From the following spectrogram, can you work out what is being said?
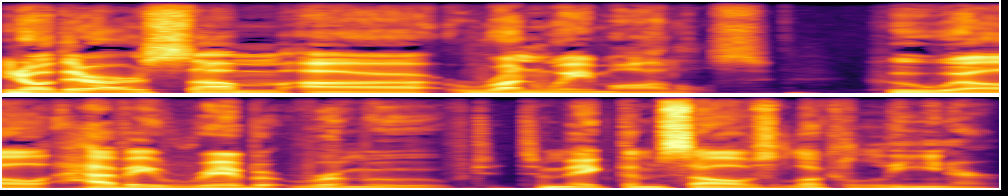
You know, there are some uh, runway models who will have a rib removed to make themselves look leaner.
